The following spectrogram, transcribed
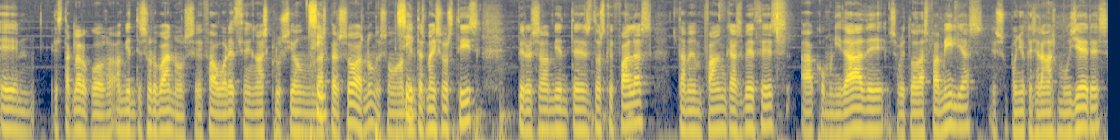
eh, está claro que os ambientes urbanos eh, favorecen a exclusión sí. das persoas, non? E son ambientes sí. máis hostís, pero esos ambientes dos que falas tamén fan que ás veces a comunidade, sobre todo as familias, e supoño que serán as mulleres,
